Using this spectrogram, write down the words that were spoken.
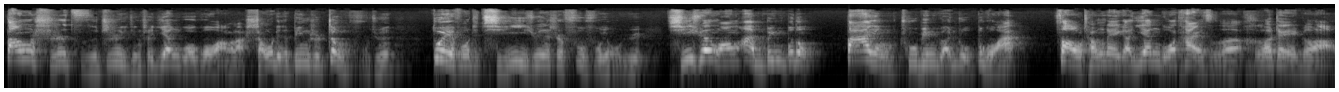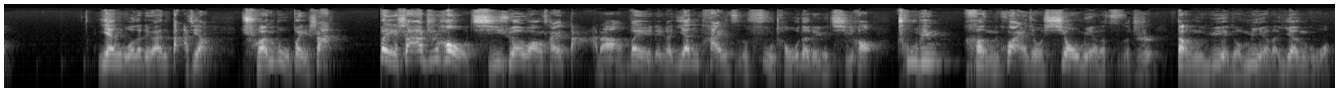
当时子之已经是燕国国王了，手里的兵是政府军，对付这起义军是富富有余。齐宣王按兵不动，答应出兵援助，不管，造成这个燕国太子和这个燕国的这员大将全部被杀。被杀之后，齐宣王才打着为这个燕太子复仇的这个旗号出兵，很快就消灭了子之，等于也就灭了燕国。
